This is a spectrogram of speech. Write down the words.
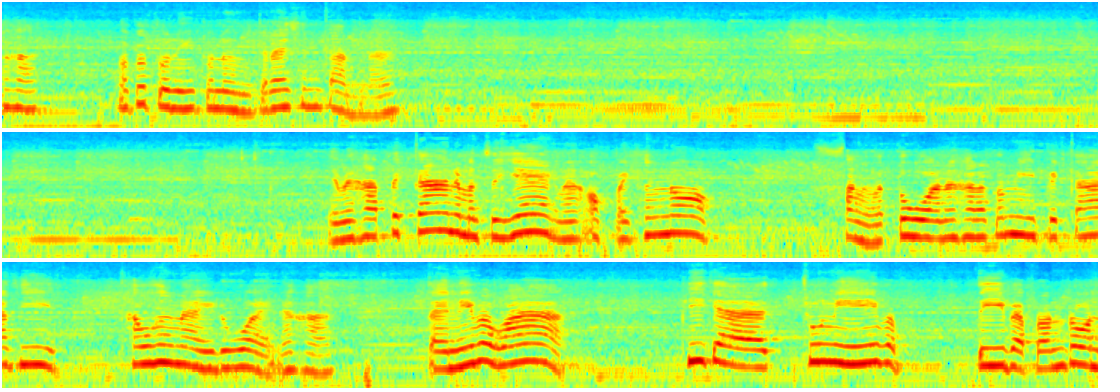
นะคะ แล้วก็ตัวนี้ตัวหนึ่งก็ได้เช่นกันนะเห็นไหมคะเปกก้าเนี่ยมันจะแยกนะ ออกไปข้างนอก ฝั่งละตัวนะคะ แล้วก็มีเปกก้าที่เข้าข้างในด้วยนะคะ แต่นี้แบบว่าพี่แกช่วงนี้แบบตีแบบร้อนรน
